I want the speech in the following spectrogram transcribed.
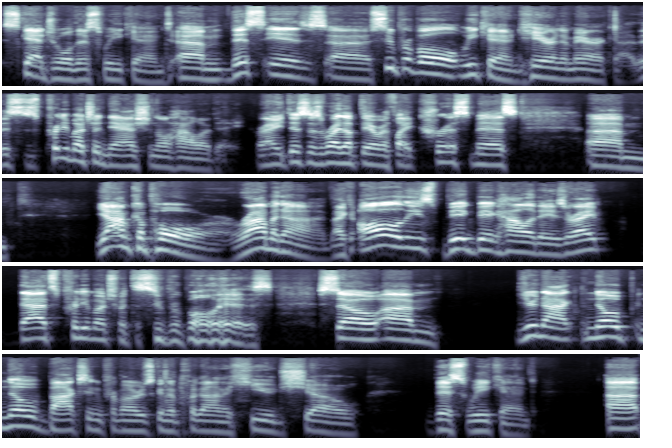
schedule this weekend. Um, this is uh, Super Bowl weekend here in America. This is pretty much a national holiday, right? This is right up there with like Christmas, um, Yom Kippur, Ramadan, like all these big, big holidays, right? That's pretty much what the Super Bowl is. So, um, you're not no no boxing promoter is going to put on a huge show this weekend. Uh,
